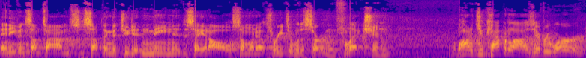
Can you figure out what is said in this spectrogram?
And even sometimes something that you didn't mean to say at all, someone else reads it with a certain inflection. Why did you capitalize every word?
